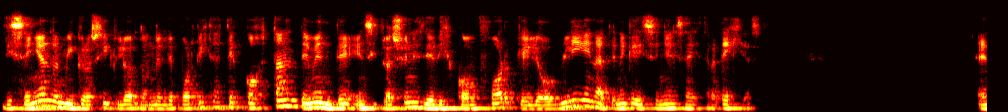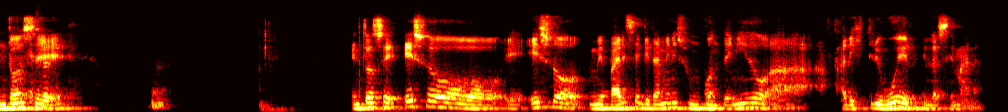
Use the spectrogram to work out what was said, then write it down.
diseñando el microciclo donde el deportista esté constantemente en situaciones de disconfort que le obliguen a tener que diseñar esas estrategias. Entonces, entonces eso, eh, eso me parece que también es un contenido a, distribuir en la semana.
